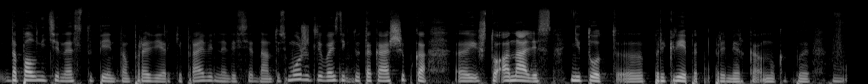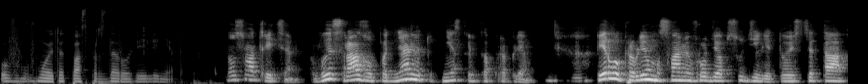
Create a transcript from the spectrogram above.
дополнительная ступень там проверки, правильно ли все данные? То есть может ли возникнуть такая ошибка, э, что анализ не тот э, прикрепят, например, ну, как бы в, в мой этот паспорт здоровья или нет? Ну, смотрите, вы сразу подняли тут несколько проблем. Первую проблему мы с вами вроде обсудили, то есть это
